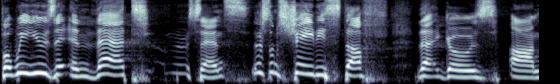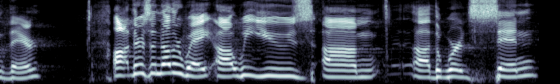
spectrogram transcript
But we use it in that sense. There's some shady stuff that goes on there. Uh, there's another way uh, we use um, uh, the word sin.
